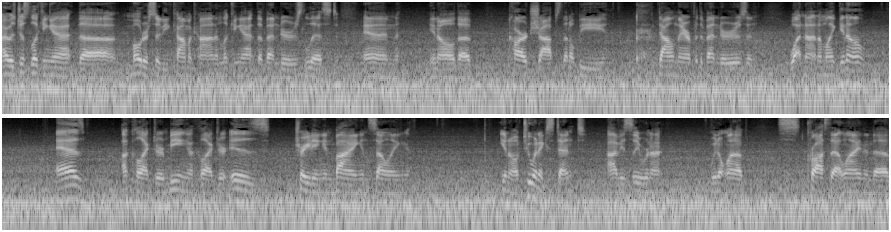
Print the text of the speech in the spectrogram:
I was just looking at the Motor City Comic Con and looking at the vendors list and, you know, the card shops that'll be down there for the vendors and whatnot. And I'm like, you know, as a collector, and being a collector is trading and buying and selling, you know, to an extent. Obviously, we're not, we don't want to cross that line into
